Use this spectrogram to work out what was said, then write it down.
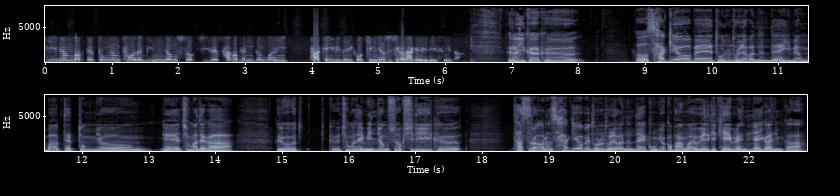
이명박 대통령 청와대 민정수석실의 사급 행정관이 다 개입이 돼 있고 김재수 씨가 다 개입이 돼 있습니다. 그러니까 그, 어, 사기업에 돈을 돌려받는데 이명박 대통령의 청와대가 그리고 그, 그 청와대 민정수석실이 그 다스러가는 사기업에 돈을 돌려받는데 공격과 방어에 왜 이렇게 개입을 했느냐 이거 아닙니까?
